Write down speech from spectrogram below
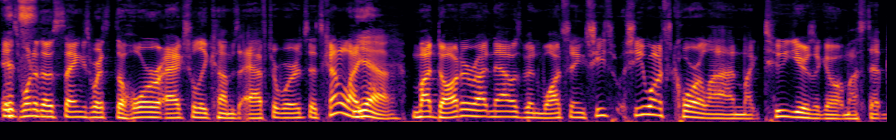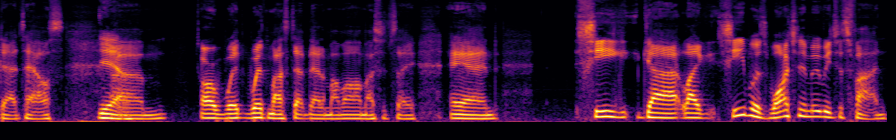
it's, one of those things where the horror actually comes afterwards. It's kind of like Yeah. my daughter right now has been watching. She's she watched Coraline like two years ago at my stepdad's house. Yeah. um, or with with my stepdad and my mom, I should say. And she got like she was watching the movie just fine.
